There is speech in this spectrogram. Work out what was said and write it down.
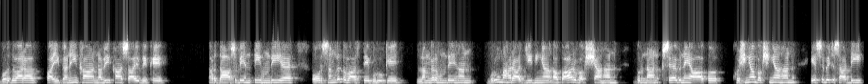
ਗੁਰਦੁਆਰਾ ਭਾਈ ਗਨੀ ਖਾਂ, ਨਵੀ ਖਾਂ ਸਾਹਿਬ ਵਿਖੇ ਅਰਦਾਸ ਬੇਨਤੀ ਹੁੰਦੀ ਹੈ। ਔਰ ਸੰਗਤ ਵਾਸਤੇ ਗੁਰੂ ਕੇ ਲੰਗਰ ਹੁੰਦੇ ਹਨ। ਗੁਰੂ ਮਹਾਰਾਜ ਜੀ ਦੀਆਂ ਅਪਾਰ ਬਖਸ਼ਾਂ ਹਨ। ਗੁਰੂ ਨਾਨਕ ਸਾਹਿਬ ਨੇ ਆਪ ਖੁਸ਼ੀਆਂ ਬਖਸ਼ੀਆਂ ਹਨ। ਇਸ ਵਿੱਚ ਸਾਡੀ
